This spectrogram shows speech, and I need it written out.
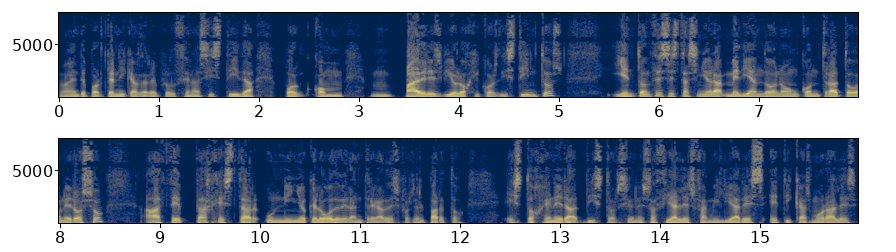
normalmente por técnicas de reproducción asistida por, con padres biológicos distintos y entonces esta señora, mediando o no un contrato oneroso, acepta gestar un niño que luego deberá entregar después del parto. Esto genera distorsiones sociales, familiares, éticas, morales,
